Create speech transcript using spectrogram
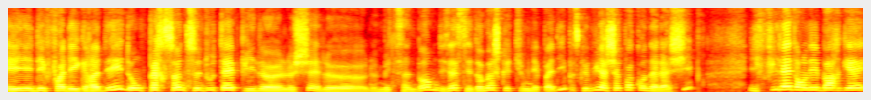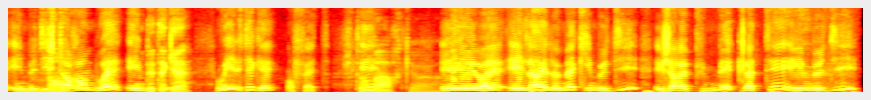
et des fois dégradé, donc personne se doutait. Puis le, le, le médecin de bord me disait, c'est dommage que tu me l'aies pas dit, parce que lui, à chaque fois qu'on allait à Chypre, il filait dans les bars gays, et il me dit, je te rends... Ouais, et il était gay oui, il était gay, en fait. Putain, et, Marc. Euh. Et, ouais, et là, le mec, il me dit, et j'aurais pu m'éclater, et il me dit,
